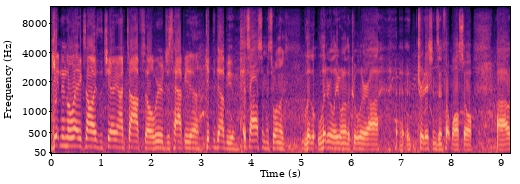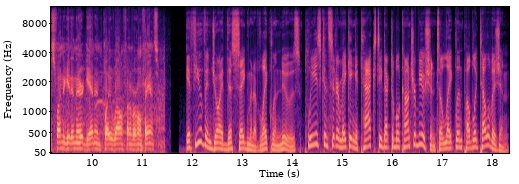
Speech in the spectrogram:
getting in the lake's always the cherry on top. So we were just happy to get the W. It's awesome. It's one of the literally one of the cooler uh, traditions in football. So uh, it was fun to get in there again and play well in front of our home fans. If you've enjoyed this segment of Lakeland News, please consider making a tax-deductible contribution to Lakeland Public Television.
